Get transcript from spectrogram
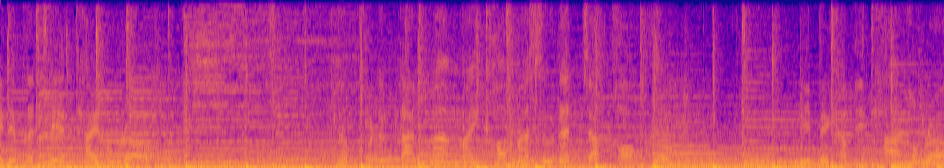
มีในประเทศไทยของเรานำคนต่างๆมากมายเข้ามาสู่นาจักรของพระองค์นี่เป็นคำทิฏฐานของเรา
